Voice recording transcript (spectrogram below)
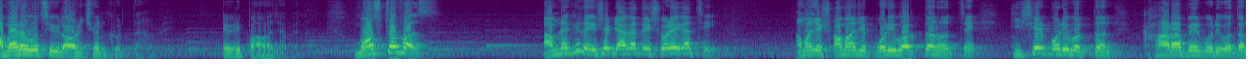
আবারও বলছি, এগুলো অর্জন করতে হবে। এগুলি পাওয়া যাবে না। মোস্ট অফ আস আমরা কিন্তু এইসব জায়গাতে সরে গেছি। আমাদের সমাজে পরিবর্তন হচ্ছে। কিসের পরিবর্তন? খারাপের পরিবর্তন,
